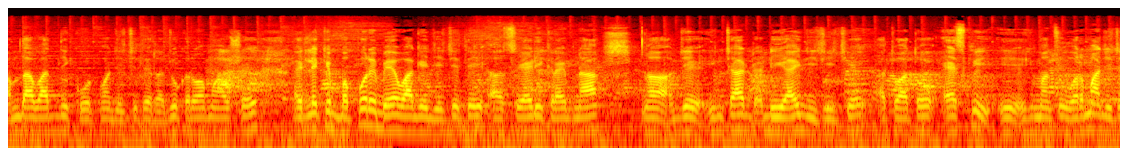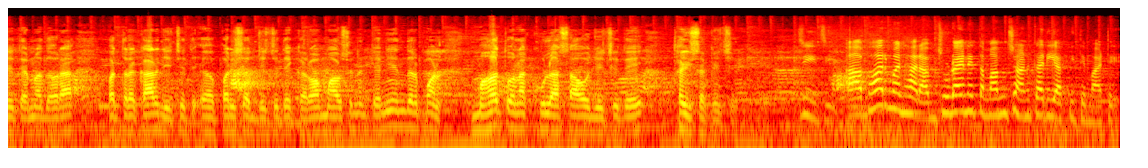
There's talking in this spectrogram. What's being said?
અમદાવાદની કોર્ટમાં જે છે તે રજૂ કરવામાં આવશે. એટલે કે બપોરે બે વાગે જે છે તે સીઆઈડી ક્રાઇમના જે ઇન્ચાર્જ ડીઆઈજી છે અથવા તો એસપી હિમાંશુ વર્મા જે છે તેમના દ્વારા પત્રકાર જે છે તે પરિષદ જે છે તે કરવામાં આવશે અને તેની અંદર પણ મહત્વના ખુલાસાઓ જે છે તે થઈ શકે છે. જી જી. આભાર મનહાર. આપ જોડાઈને તમામ જાણકારી આપી તે માટે.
